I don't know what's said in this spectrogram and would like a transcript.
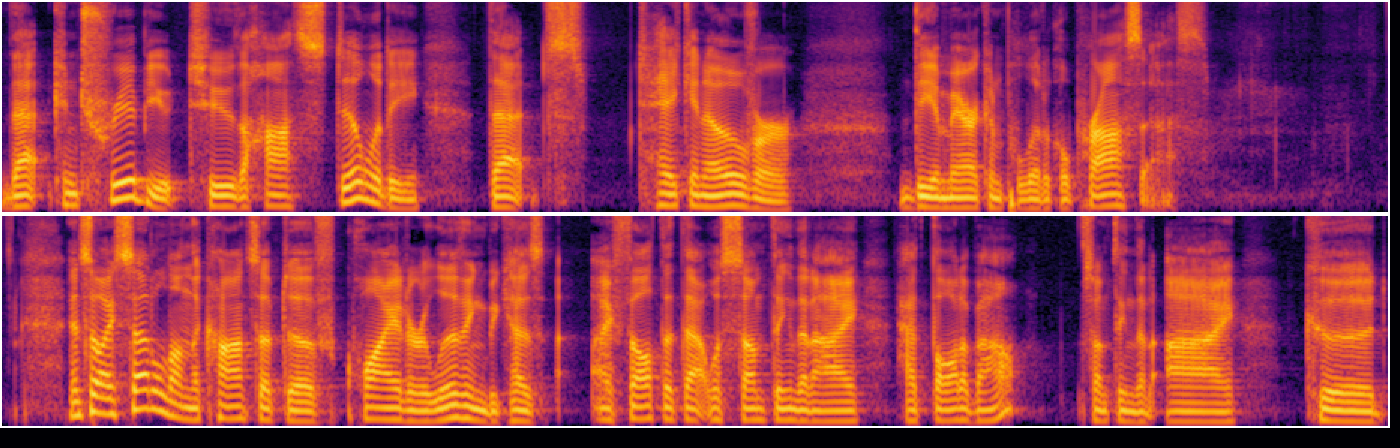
that contribute to the hostility that's taken over the American political process. And so I settled on the concept of quieter living because I felt that that was something that I had thought about, something that I could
